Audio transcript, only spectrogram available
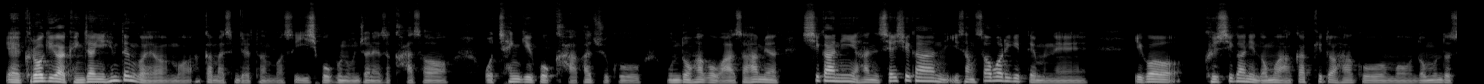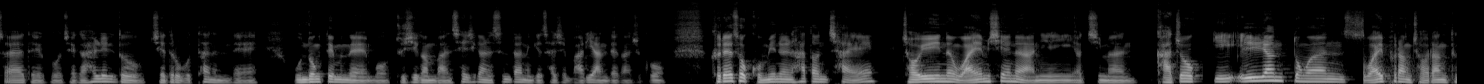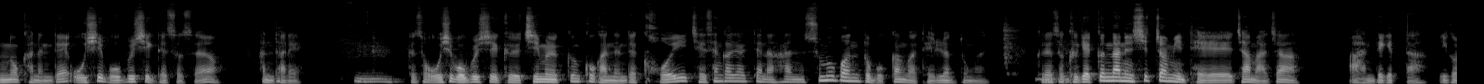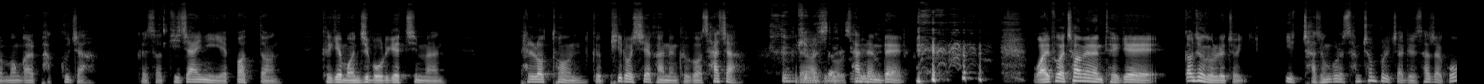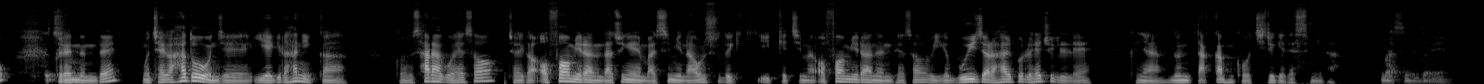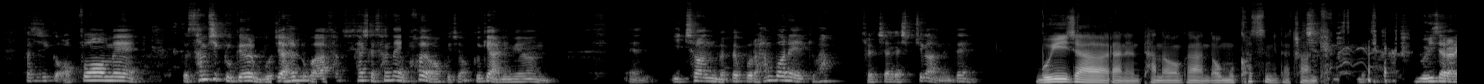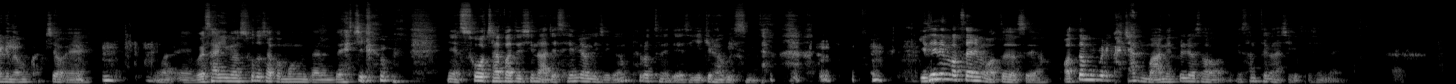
예, 그러기가 굉장히 힘든 거예요. 뭐 아까 말씀드렸던 뭐 25분 운전해서 가서 옷 챙기고 가 가지고 운동하고 와서 하면 시간이 한 3시간 이상 써 버리기 때문에 이거 그 시간이 너무 아깝기도 하고 뭐 논문도 써야 되고 제가 할 일도 제대로 못 하는데 운동 때문에 뭐 2시간 반, 3시간을 쓴다는 게 사실 말이 안 돼 가지고 그래서 고민을 하던 차에 저희는 YMCA는 아니었지만 가족이 1년 동안 와이프랑 저랑 등록하는데 55불씩 냈었어요. 한 달에. 음. 그래서 55불씩 그 gym을 끊고 갔는데 거의 제 생각할 때는 한 20번도 못 간 것 같아요. 1년 동안. 그래서 음. 그게 끝나는 시점이 되자마자 아, 안 되겠다. 이걸 뭔가를 바꾸자. 그래서 디자인이 예뻤던 그게 뭔지 모르겠지만 Peloton 그 P로 시작하는 그거 사자. 그래가지고 샀는데 와이프가 처음에는 되게 깜짝 놀랐죠. 이 자전거를 3,000불짜리를 사자고 그쵸. 그랬는데 뭐 제가 하도 이제 이 얘기를 하니까 그 사라고 해서 저희가 어펌이라는 나중에 말씀이 나올 수도 있, 겠지만 어펌이라는 데서 이게 무이자를 할부를 해주길래 그냥 눈 딱 감고 지르게 됐습니다. 맞습니다. 예. 사실 그 어펌의 그 39개월 무제 할부가 사- 사실 상당히 커요. 그죠? 그게 아니면 예, 2천 몇백 불을 한 번에 이렇게 확 결제하기가 쉽지가 않은데 무이자라는 단어가 너무 컸습니다. 저한테는. 무이자라는 게 너무 컸죠. 예. 예, 외상이면 소도 잡아먹는다는데 지금 예, 소 잡아드시는 아재 세 명이 지금 펠로톤에 대해서 얘기를 하고 있습니다. 이세림 박사님은 어떠셨어요? 어떤 부분이 가장 마음에 끌려서 선택을 하시게 되셨나요?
